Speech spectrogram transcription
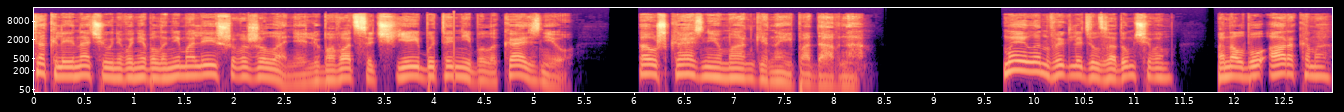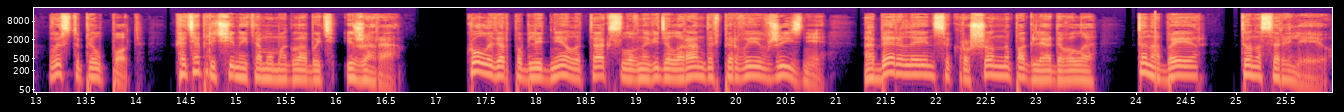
Так или иначе, у него не было ни малейшего желания любоваться чьей бы то ни было казнью, а уж казнью Мангена и подавно. Мейлон выглядел задумчивым, а на лбу Аракама выступил пот, хотя причиной тому могла быть и жара. Коловер побледнела так, словно видела Ранда впервые в жизни, а Берлейн сокрушенно поглядывала то на Бейер, то на Сорелею.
